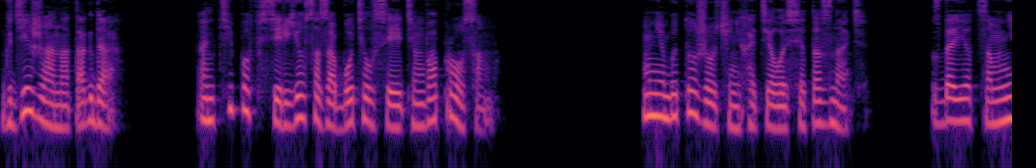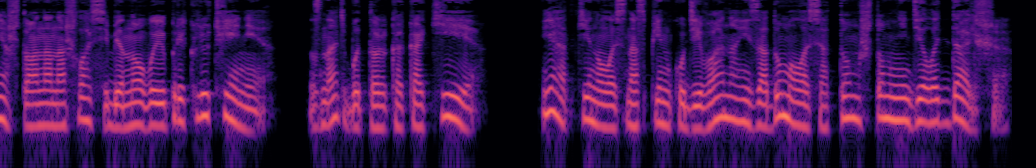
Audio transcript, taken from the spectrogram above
Где же она тогда? Антипов всерьез озаботился этим вопросом. Мне бы тоже очень хотелось это знать. Сдается мне, что она нашла себе новые приключения. Знать бы только какие. Я откинулась на спинку дивана и задумалась о том, что мне делать дальше.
